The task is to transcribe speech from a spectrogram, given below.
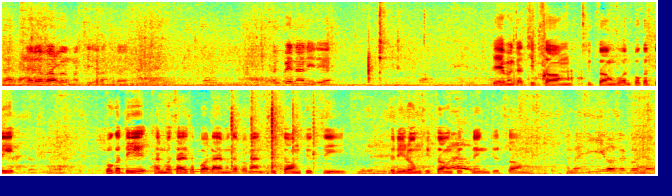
ได้ครับได้ได้ว่าเบิ่งมันเสียหลังเลยมัน เป็นอันนี้เด้เด้มันกับชิปสองชิปสองโวลต์ปกติ ปกติคันว่าใส่สปอร์ตไลท์มันกับประมาณ 12.4 ตัวนี้ลง 12.1.2เห็นไหมนี่เราสะกดแล้ว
